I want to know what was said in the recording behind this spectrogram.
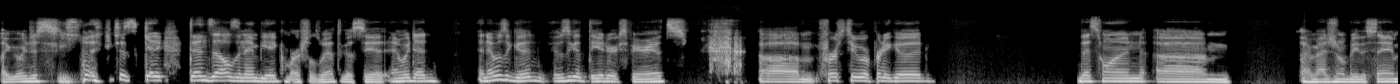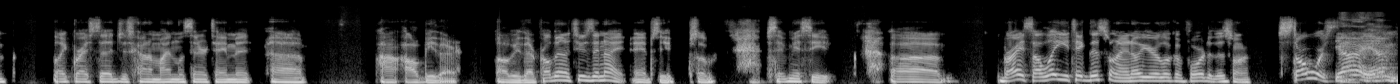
Like we're just just getting Denzel's and NBA commercials. We have to go see it, and we did, and it was a good it was a good theater experience. Um, first two were pretty good. This one, um, I imagine will be the same. Like Bryce said, just kind of mindless entertainment. Uh, I'll, be there. I'll be there probably on a Tuesday night, AMC. So save me a seat. Uh, Bryce, I'll let you take this one. I know you're looking forward to this one. Star Wars. theme. Yeah, I am.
